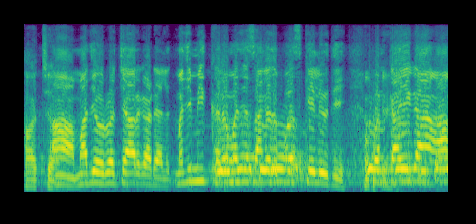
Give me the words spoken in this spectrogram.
अच्छा. हा माझ्या बरोबर चार गाड्या आल्यात. म्हणजे मी खरं म्हणजे सांगायचं बस केली होती. पण काही गा- आ-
